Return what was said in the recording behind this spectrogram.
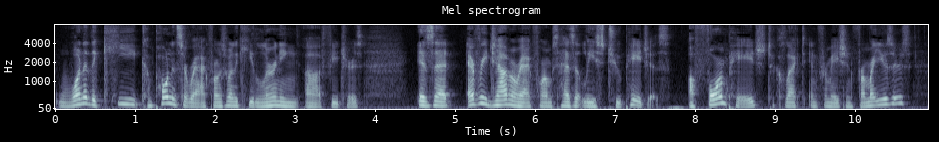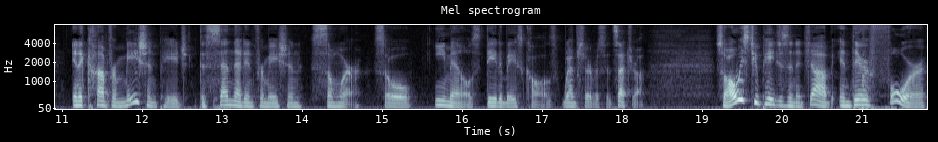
one of the key components of RackForms, one of the key learning uh, features, is that every job in RackForms has at least two pages a form page to collect information from our users, and a confirmation page to send that information somewhere. So, emails, database calls, web service, etc. So, always two pages in a job, and therefore,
